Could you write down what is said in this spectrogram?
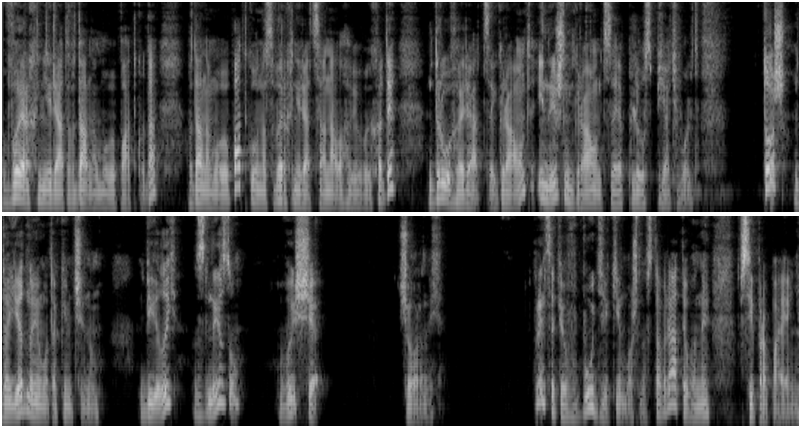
верхній ряд в даному випадку. Да? В даному випадку у нас верхній ряд це аналогові виходи, другий ряд це ground, і нижній ground це плюс 5 вольт. Тож, доєднуємо таким чином. Білий знизу вище чорний. В принципі, в будь-які можна вставляти, вони всі пропаяні.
